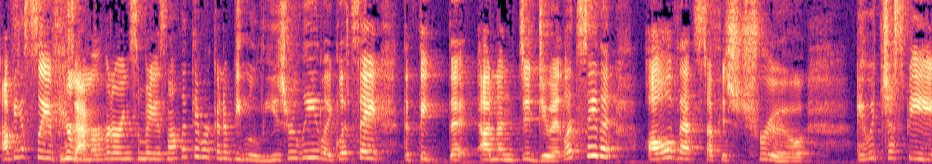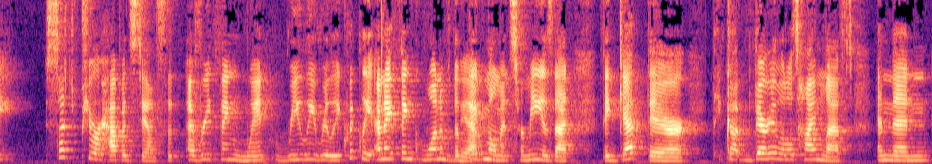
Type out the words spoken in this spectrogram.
Obviously, if you're Exactly. murdering somebody, it's not that they were going to be leisurely. Like, let's say that they that Adnan did do it. Let's say that all of that stuff is true. It would just be such pure happenstance that everything went really, really quickly. And I think one of the Yeah. big moments for me is that they get there, they've got very little time left, and then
